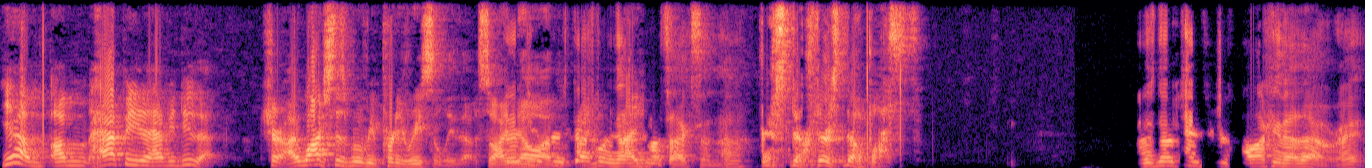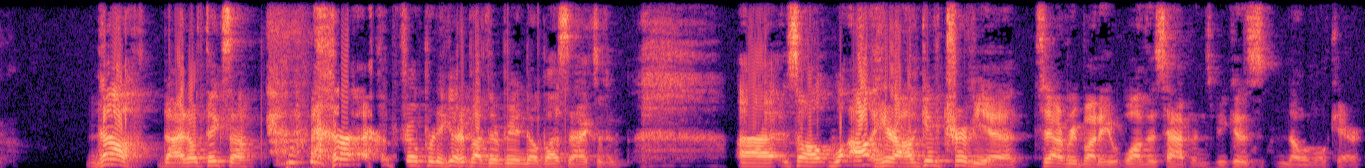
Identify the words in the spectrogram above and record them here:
Yeah, I'm, I'm happy to have you do that. Sure, I watched this movie pretty recently though, so I know I'm There's definitely I- not a bus accident, huh? there's no there's no bus. There's no chance you're just blocking that out, right? No, no, I don't think so. I feel pretty good about there being no bus accident. Uh, so I'll, I'll, here, I'll give trivia to everybody while this happens because no one will care.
